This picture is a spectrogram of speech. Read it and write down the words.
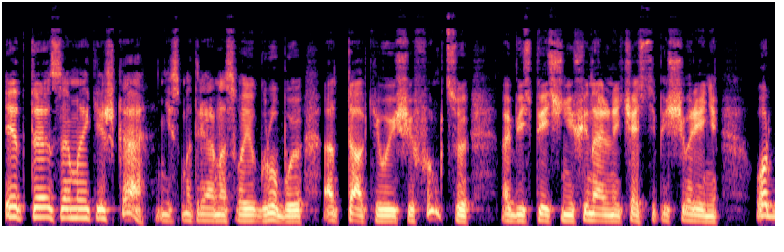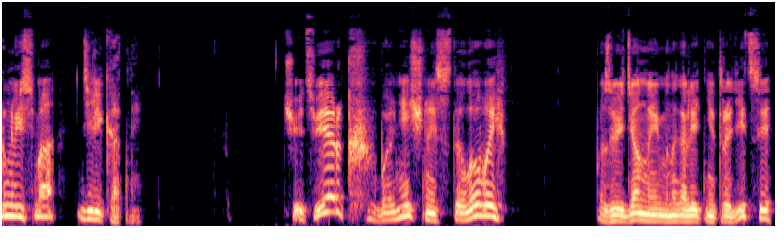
Эта самая кишка, несмотря на свою грубую отталкивающую функцию обеспечения финальной части пищеварения, орган весьма деликатный. Четверг в больничной столовой – по заведенной многолетней традиции,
